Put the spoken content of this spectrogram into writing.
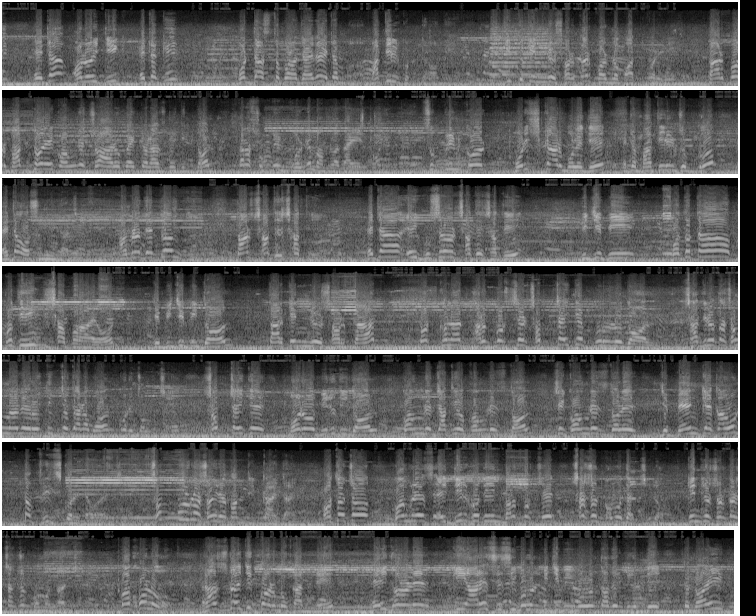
এটা অনৈতিক, এটাকে বরদাস্ত করা যায় না, এটা বাতিল করতে হবে। কিন্তু কেন্দ্রীয় সরকার কর্ণপাত করেনি। তারপর বাধ্য হয়ে কংগ্রেস সহ আরও কয়েকটা রাজনৈতিক দল, তারা সুপ্রিম কোর্টে মামলা দায়ের করে। সুপ্রিম কোর্ট পরিষ্কার বলে দে, এটা বাতিলযোগ্য, এটা অসুবিধা আমরা দেখলাম কি, তার সাথে সাথে, এটা এই ঘোষণার সাথে সাথে বিজেপি কতটা প্রতিহিংসা পরায়ণ যে বিজেপি দল, তার কেন্দ্রীয় সরকার, তৎক্ষণাৎ ভারতবর্ষের সবচাইতে পুরনো দল স্বাধীনতা সংগ্রামের ঐতিহ্য যারা বহন করে চলছে, সবচাইতে বড় বিরোধী দল কংগ্রেস, জাতীয় কংগ্রেস দল। সেই কংগ্রেস দলের যে ব্যাংক অ্যাকাউন্ট, তা ফ্রিজ করে দেওয়া হয়েছে। সম্পূর্ণ স্বৈরতান্ত্রিক কায়দায়। অথচ কংগ্রেস এই দীর্ঘদিন ভারতবর্ষের শাসন ক্ষমতায় ছিল। কেন্দ্রীয় সরকার শাসন ক্ষমতায় ছিল। কখনো রাজনৈতিক কর্মকাণ্ডে এই ধরনের কি আরএসএসি বলুন বিজেপি বলুন, তাদের বিরুদ্ধে তো নয়।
